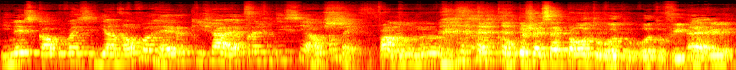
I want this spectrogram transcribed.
E nesse cálculo vai incidir a nova regra que já é prejudicial também. Falando, né? vamos deixar isso aí para outro, outro, outro vídeo, É.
